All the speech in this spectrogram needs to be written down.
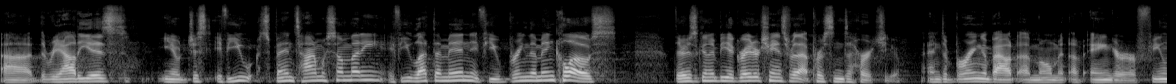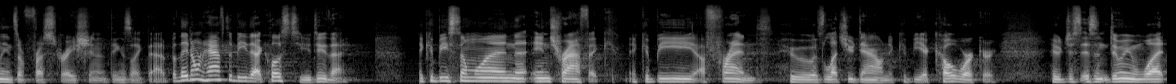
Uh, the reality is, you know, just if you spend time with somebody, if you let them in, if you bring them in close, there's going to be a greater chance for that person to hurt you and to bring about a moment of anger or feelings of frustration and things like that. But they don't have to be that close to you, do they? It could be someone in traffic. It could be a friend who has let you down. It could be a coworker who just isn't doing what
